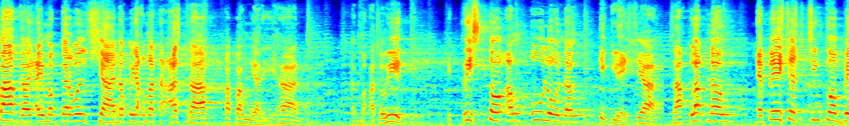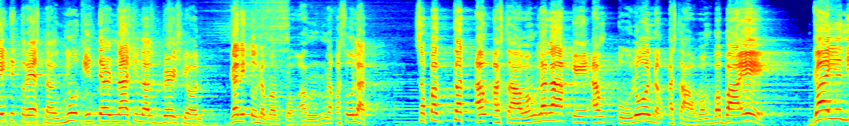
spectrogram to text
bagay ay magkaroon siya ng pinakamataas na kapangyarihan. Ang makatuwid, si Kristo ang ulo ng iglesia. Sa aklat ng Ephesians 5.23 ng New International Version, ganito naman po ang nakasulat. Sapagkat ang asawang lalaki ang ulo ng asawang babae. Gaya ni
